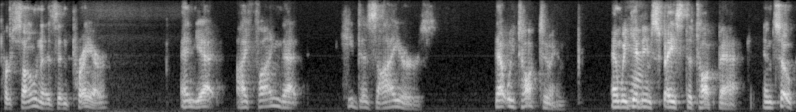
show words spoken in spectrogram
personas in prayer. And yet I find that he desires that we talk to him and we yeah. give him space to talk back. And so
